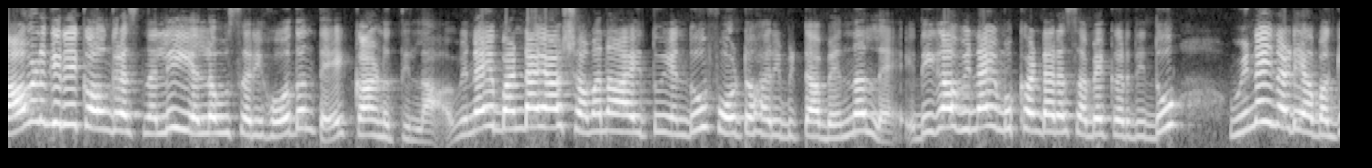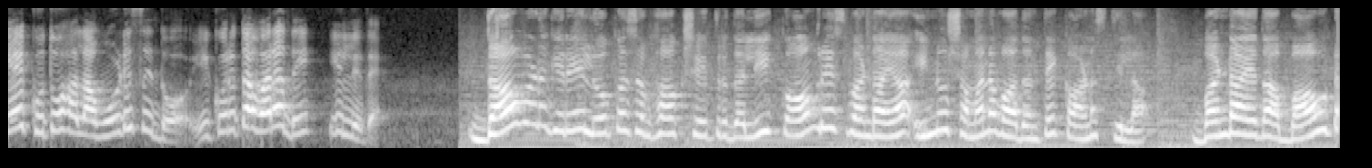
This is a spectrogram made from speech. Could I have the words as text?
ದಾವಣಗೆರೆ ಕಾಂಗ್ರೆಸ್ನಲ್ಲಿ ಎಲ್ಲವೂ ಸರಿ ಹೋದಂತೆ ಕಾಣುತ್ತಿಲ್ಲ. ವಿನಯ್ ಬಂಡಾಯ ಶಮನ ಆಯಿತು ಎಂದು ಫೋಟೋ ಹರಿಬಿಟ್ಟ ಬೆನ್ನಲ್ಲೇ. ಇದೀಗ ವಿನಯ್ ಮುಖಂಡರ ಸಭೆ ಕರೆದಿದ್ದು, ವಿನಯ್ ನಡೆಯ ಬಗ್ಗೆ ಕುತೂಹಲ ಮೂಡಿಸಿದ್ದು, ಈ ಕುರಿತ ವರದಿ ಇಲ್ಲಿದೆ. ದಾವಣಗೆರೆ ಲೋಕಸಭಾ ಕ್ಷೇತ್ರದಲ್ಲಿ ಕಾಂಗ್ರೆಸ್ ಬಂಡಾಯ ಇನ್ನೂ ಶಮನವಾದಂತೆ ಕಾಣಿಸ್ತಿಲ್ಲ. ಬಂಡಾಯದ ಬಾವುಟ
